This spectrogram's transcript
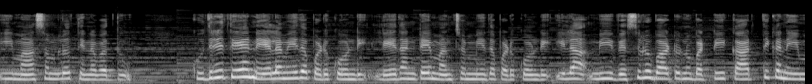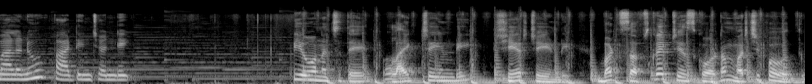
ఈ మాసంలో తినవద్దు. కుదిరితే నేల మీద పడుకోండి లేదంటే మంచం మీద పడుకోండి. ఇలా మీ వెసులుబాటును బట్టి కార్తీక నియమాలను పాటించండి. వీడియో నచ్చితే లైక్ చేయండి షేర్ చేయండి. బట్ సబ్స్క్రైబ్ చేసుకోవడం మర్చిపోవద్దు.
